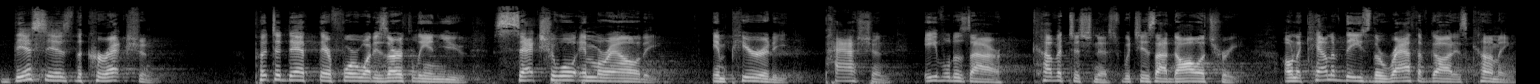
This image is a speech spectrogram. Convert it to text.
This is the correction. Put to death, therefore, what is earthly in you sexual immorality, impurity, passion, evil desire, covetousness, which is idolatry. On account of these, the wrath of God is coming.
